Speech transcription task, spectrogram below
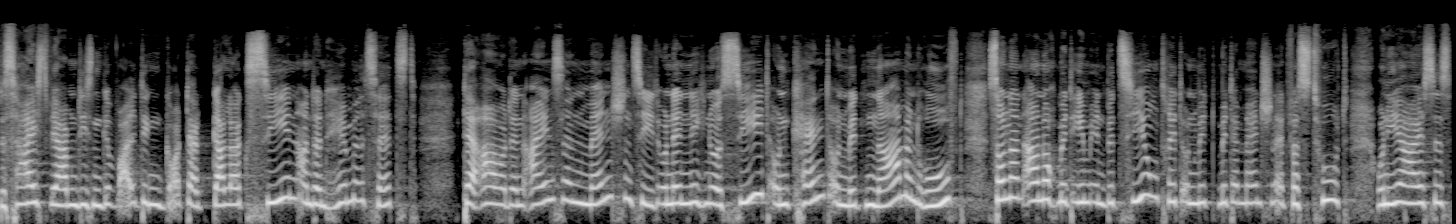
Das heißt, wir haben diesen gewaltigen Gott, der Galaxien an den Himmel setzt, der aber den einzelnen Menschen sieht und ihn nicht nur sieht und kennt und mit Namen ruft, sondern auch noch mit ihm in Beziehung tritt und mit, mit dem Menschen etwas tut. Und hier heißt es,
